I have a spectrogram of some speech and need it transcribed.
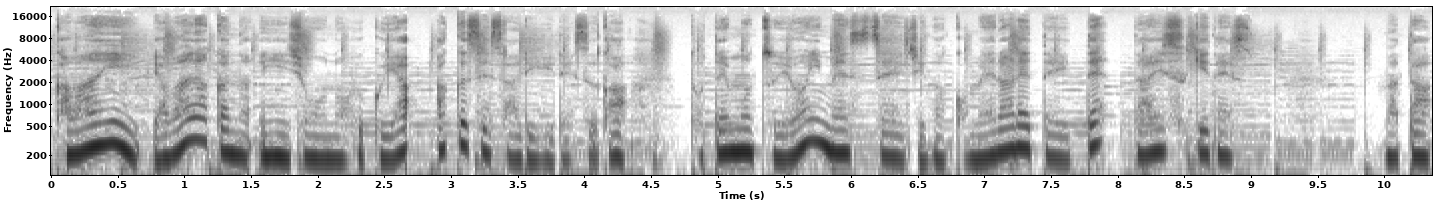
可愛い柔らかな印象の服やアクセサリーですがとても強いメッセージが込められていて大好きです。また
